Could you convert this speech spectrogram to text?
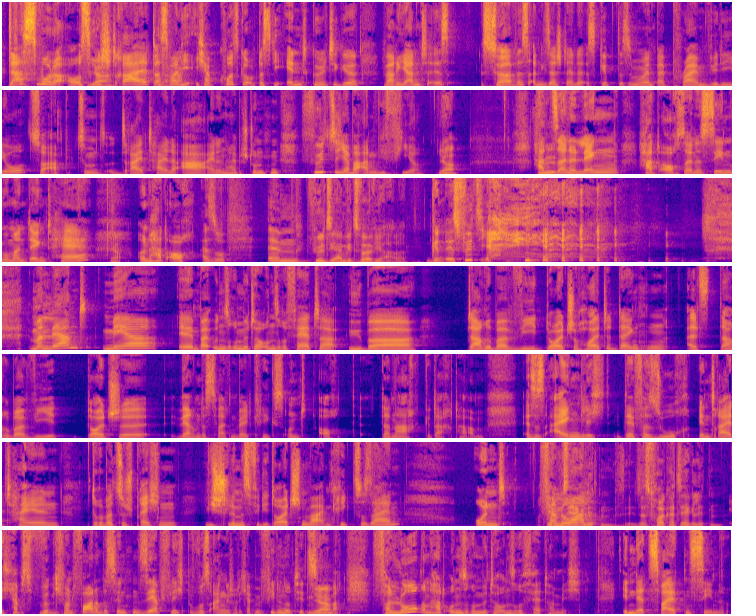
das wurde ausgestrahlt. das ja. war die. Ich habe kurz geguckt, ob das die endgültige Variante ist. Service an dieser Stelle. Es gibt es im Moment bei Prime Video zur ab zum drei Teile A eineinhalb Stunden. Fühlt sich aber an wie vier. ja. Hat seine Längen, hat auch seine Szenen, wo man denkt, hä? Ja. Und hat auch, also ähm, Fühlt sich an wie zwölf Jahre. Es fühlt sich an. Man lernt mehr äh, bei unsere Mütter, unsere Väter über darüber, wie Deutsche heute denken, als darüber, wie Deutsche während des Zweiten Weltkriegs und auch danach gedacht haben. Es ist eigentlich der Versuch, in drei Teilen darüber zu sprechen, wie schlimm es für die Deutschen war, im Krieg zu sein. Und Die haben sehr verloren, gelitten. Das Volk hat sehr gelitten. ich habe es wirklich von vorne bis hinten sehr pflichtbewusst angeschaut. Ich habe mir viele Notizen Ja. gemacht. Verloren hat unsere Mütter, unsere Väter mich. In der zweiten Szene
